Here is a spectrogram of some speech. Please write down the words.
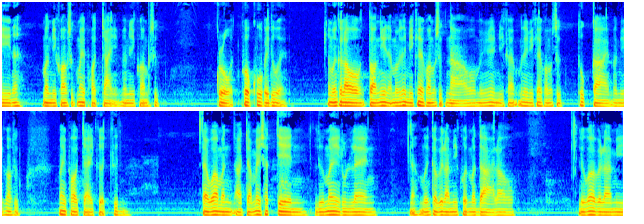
ดี ๆ นะ มันมีความรู้สึกไม่พอใจ มันมีความรู้สึกโกรธควบคู่ไปด้วย เหมือนกับเราตอนนี้เนี่ยมันไม่ได้มีแค่ความรู้สึกหนาว มันไม่ได้มีแค่ไม่ได้มีแค่ความรู้สึกทุกข์กาย มันมีความรู้สึกไม่พอใจเกิดขึ้น แต่ว่ามันอาจจะไม่ชัดเจนหรือไม่รุนแรงนะเหมือนกับเวลามีคนมาด่าเรา หรือว่าเวลามี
